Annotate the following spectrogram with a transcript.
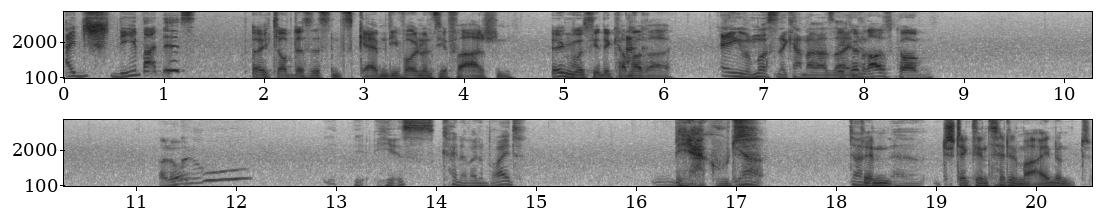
ein Schneemann ist? Ich glaube, das ist ein Scam. Die wollen uns hier verarschen. Irgendwo ist hier eine Kamera. Irgendwo muss eine Kamera sein. rauskommen. Hallo? Hier, hier ist keiner weit und breit. Ja, gut. Ja. Dann, Dann- äh, Steck den Zettel mal ein und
